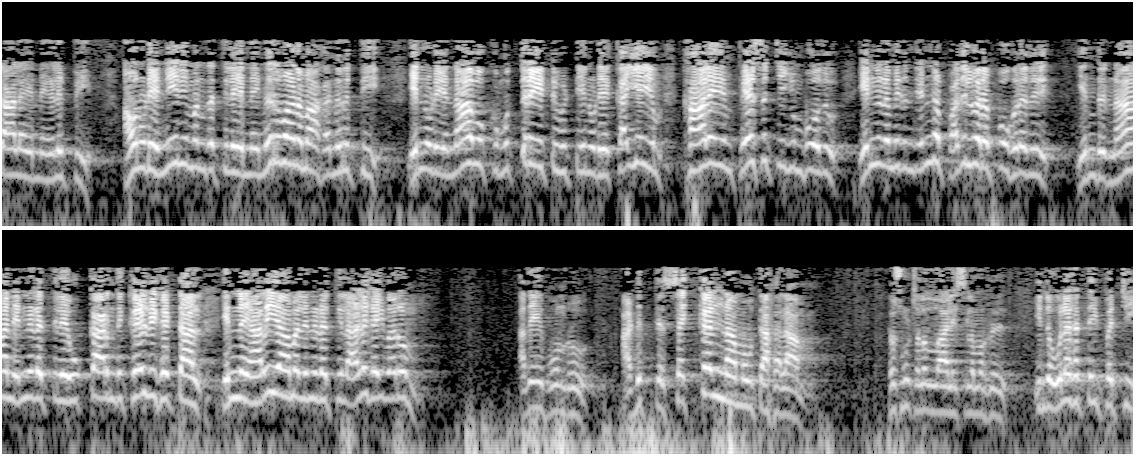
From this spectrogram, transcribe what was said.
தாலா என்னை எழுப்பி அவனுடைய நீதிமன்றத்திலே என்னை நிர்வாணமாக நிறுத்தி என்னுடைய நாவுக்கு முத்திரையிட்டு விட்டு என்னுடைய கையையும் காலையும் பேசச் செய்யும் போது என்னிடமிருந்து என்ன பதில் வரப்போகிறது என்று நான் என்னிடத்திலே உட்கார்ந்து கேள்வி கேட்டால் என்னை அறியாமல் என்னிடத்தில் அழுகை வரும். அதே போன்று அடுத்த செகண்ட் நாம் மௌத்தாகலாம் ரசூல் சல்லா அலிஸ்லாம் அவர்கள் இந்த உலகத்தை பற்றி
